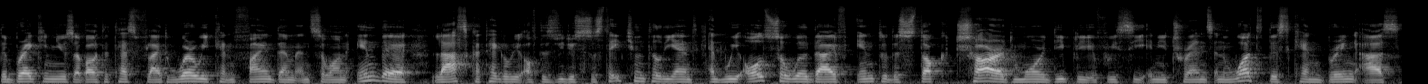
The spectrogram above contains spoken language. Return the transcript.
the breaking news about the test flight, where we can find them and so on in the last category of this video. So stay tuned till the end. And we also will dive into the stock chart more deeply if we see any trends and what this can bring us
